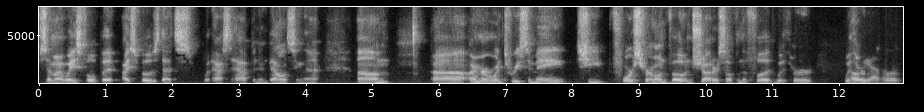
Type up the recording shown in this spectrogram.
semi wasteful, but I suppose that's what has to happen in balancing that. Um, uh, I remember when Theresa May she forced her own vote and shot herself in the foot with her with oh her, yeah, that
